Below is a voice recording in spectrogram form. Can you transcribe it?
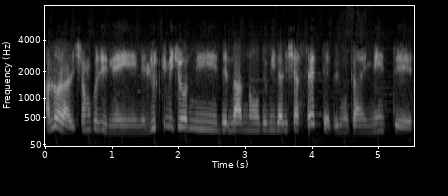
Allora, diciamo così, nei- negli ultimi giorni dell'anno 2017 è venuta in mente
